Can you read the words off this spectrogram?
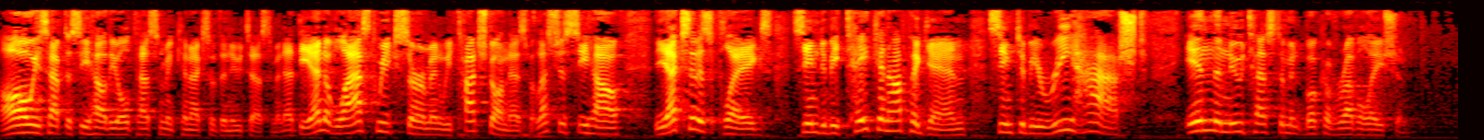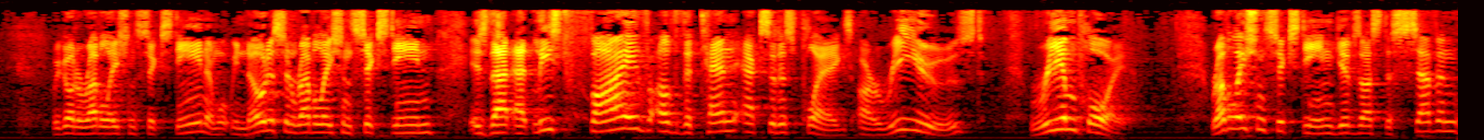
Always have to see how the Old Testament connects with the New Testament. At the end of last week's sermon, we touched on this, but let's just see how the Exodus plagues seem to be taken up again, seem to be rehashed in the New Testament book of Revelation. We go to Revelation 16, and what we notice in Revelation 16 is that at least five of the ten Exodus plagues are reused, reemployed. Revelation 16 gives us the seven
